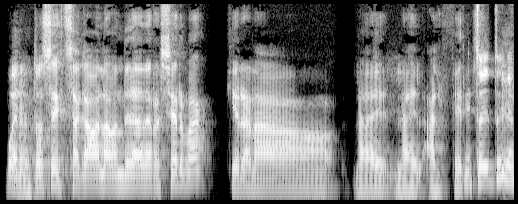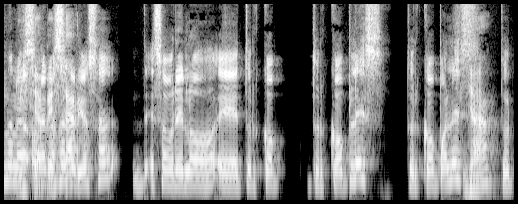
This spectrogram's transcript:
Bueno, entonces sacaba la bandera de reserva, que era la, la, la del alférez. Estoy, estoy viendo una, Y cosa curiosa de- sobre los eh, turco- turcoples, turcópoles, ¿Ya? tur-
